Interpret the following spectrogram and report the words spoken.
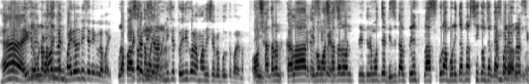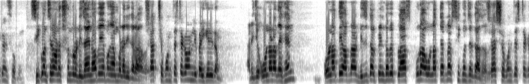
হ্যাঁ যে এগুলো ওনাটা অনলাইন দেখেন। ভাইরাল ডিজাইন এগুলো ভাই পুরা পাঁচ হাত ডিজাইন আমি নিজে তৈরি করা মাল হিসেবে বলতে পারেন আপনি। অসাধারণ কালার এবং অসাধারণ প্রিন্টের মধ্যে ডিজিটাল প্রিন্ট প্লাস পুরা বডিতে আপনার সিকোয়েন্সের কাজ করা হবে। সিকোয়েন্স হবে। সিকোয়েন্সের অনেক সুন্দর ডিজাইন হবে এবং এমব্রয়ডারি করা হবে। সাতশো পঞ্চাশ টাকা অনলি পাইকারি দাম। আর এই যে ওনারা দেখেন ওনাতে আপনার ডিজিটাল প্রিন্ট হবে প্লাস পুরা ওনাতে আপনার সিকোয়েন্সের কাজ হবে। সাতশো পঞ্চাশ টাকা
